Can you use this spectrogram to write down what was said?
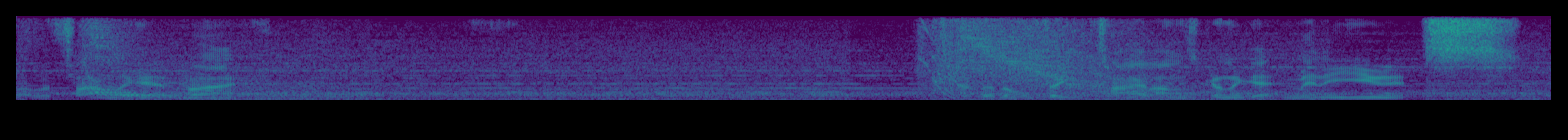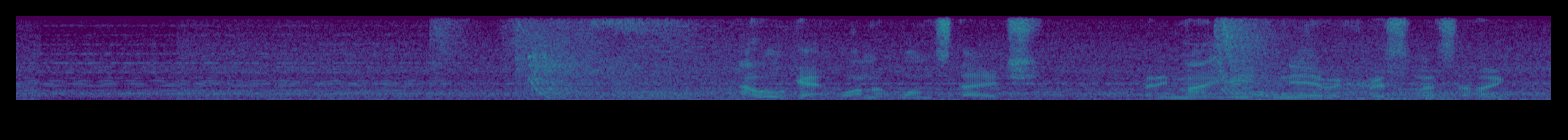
by the time I get back. Because I don't think Thailand's going to get many units. I will get one at one stage, but it might be nearer Christmas, I think.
